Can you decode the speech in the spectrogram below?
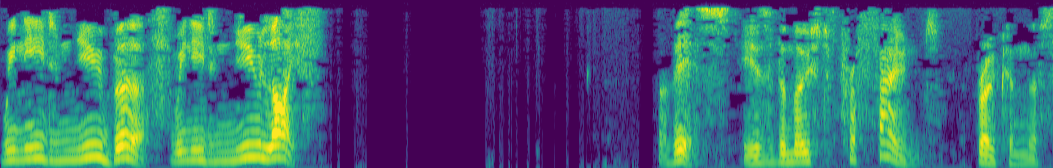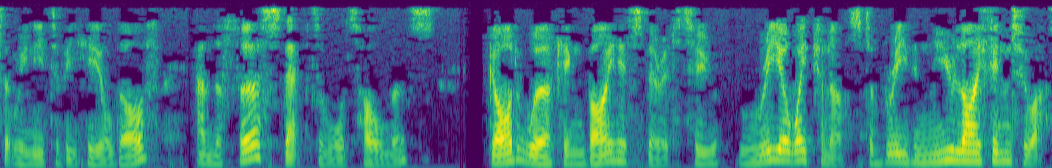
we need new birth, we need new life. This is the most profound brokenness that we need to be healed of, and the first step towards wholeness, God working by His Spirit to reawaken us, to breathe new life into us.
